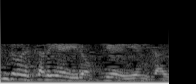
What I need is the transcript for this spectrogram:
centro de Salgueiro. Qué bien, Calderón.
